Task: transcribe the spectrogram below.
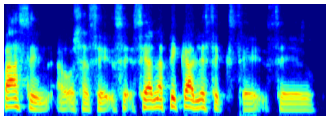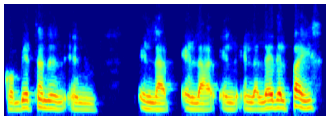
pasen, o sea, sean aplicables, se, conviertan en, la, ley del país,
